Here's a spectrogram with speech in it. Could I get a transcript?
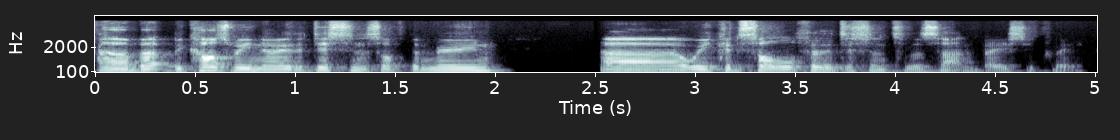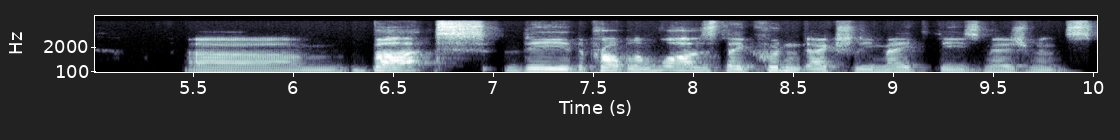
Uh, but because we know the distance of the moon, uh, we could solve for the distance of the sun, basically. Um, but the, the problem was they couldn't actually make these measurements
